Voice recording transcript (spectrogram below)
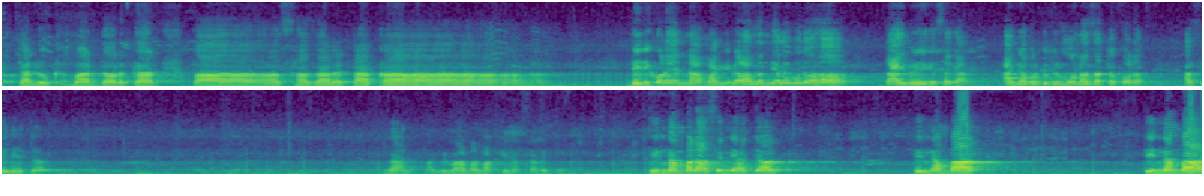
একটা লোক আমার দরকার, পাঁচ হাজার টাকা। দেরি করেন না, মাগরিবের আজান দিয়ালে বোধ হ টাইম হয়ে গেছে গা। আমি আবার কিন্তু মোনাজাত করাম। আসেন হেঁটে না না মাগরিব আমার মাফিল আছে আরেকজন তিন নম্বরে আসেননি একজন তিন নাম্বার? তিন নাম্বার?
